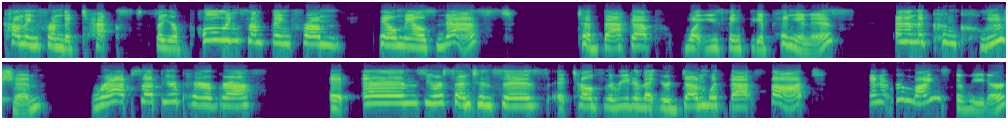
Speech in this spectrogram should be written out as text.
coming from the text. So you're pulling something from Pale Male's Nest to back up what you think the opinion is. And then the conclusion wraps up your paragraph it ends your sentences. It tells the reader that you're done with that thought, and it reminds the reader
